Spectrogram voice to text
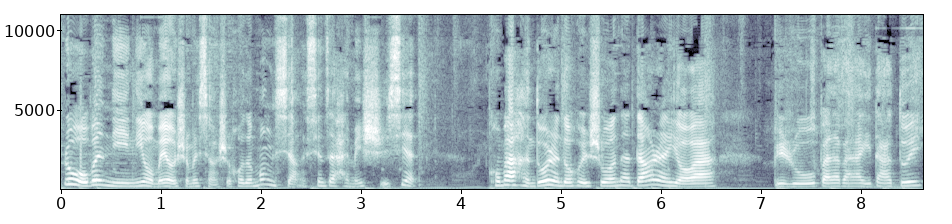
若我问你，你有没有什么小时候的梦想，现在还没实现？恐怕很多人都会说，那当然有啊。比如巴拉巴拉一大堆，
